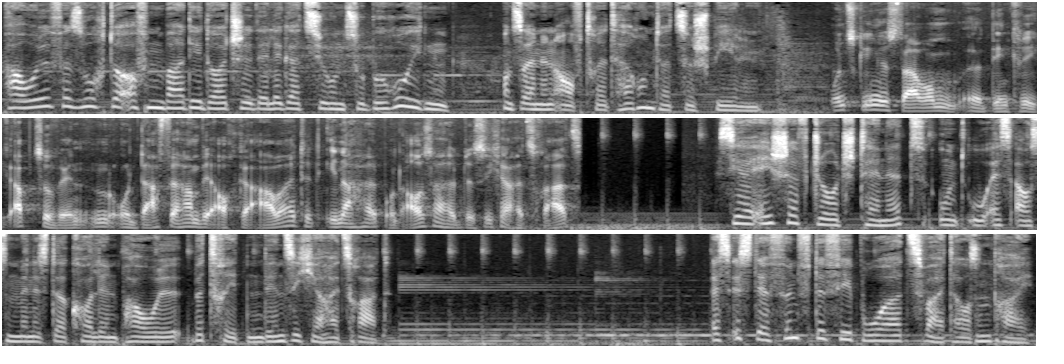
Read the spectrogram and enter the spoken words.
Paul versuchte offenbar die deutsche Delegation zu beruhigen und seinen Auftritt herunterzuspielen. Uns ging es darum, äh, den Krieg abzuwenden und dafür haben wir auch gearbeitet innerhalb und außerhalb des Sicherheitsrats. CIA-Chef George Tenet und US-Außenminister Colin Powell betreten den Sicherheitsrat. Es ist der 5. Februar 2003.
